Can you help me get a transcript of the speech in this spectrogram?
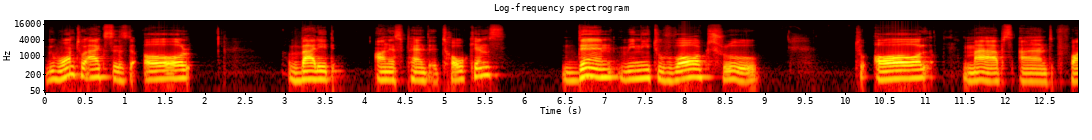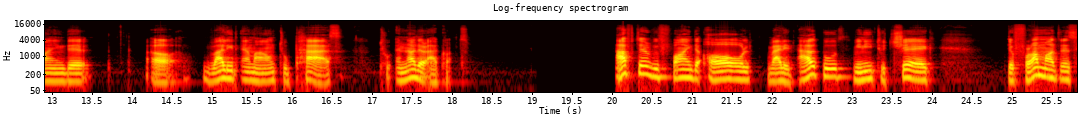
we want to access the all valid unspent tokens. Then we need to walk through to all maps and find the uh, valid amount to pass to another account. After we find all valid outputs, we need to check the from address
